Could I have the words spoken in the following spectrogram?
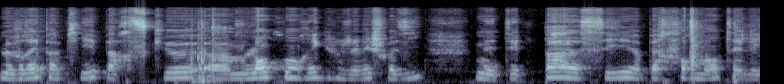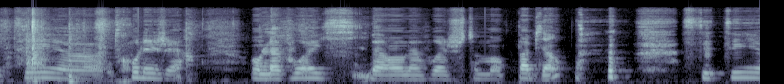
le vrai papier parce que l'encre ombrée que j'avais choisie n'était pas assez performante, elle était trop légère. On la voit ici, ben, on la voit justement pas bien. C'était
